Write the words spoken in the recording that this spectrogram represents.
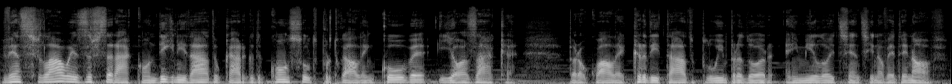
Venceslau exercerá com dignidade o cargo de cônsul de Portugal em Kobe e Osaka, para o qual é creditado pelo imperador em 1899.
